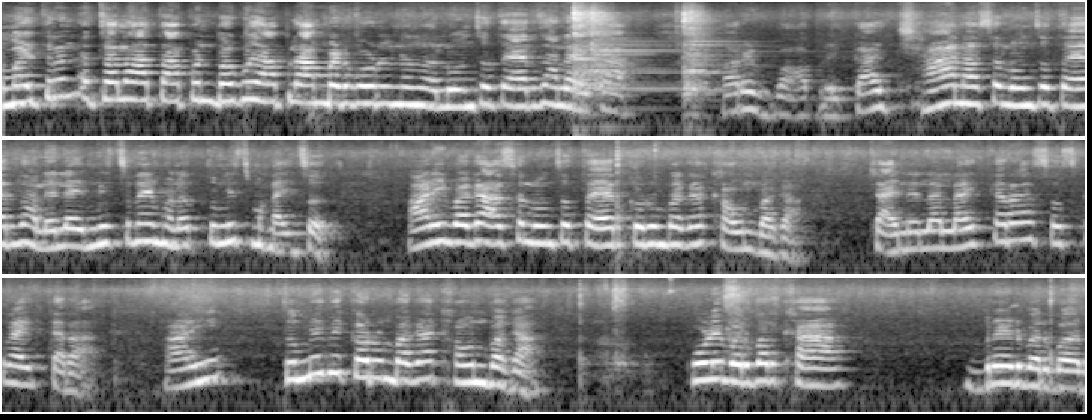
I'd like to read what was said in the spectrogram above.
मैत्रीण चला आता आपण बघूया आपलं आंबट गोड लोणचं तयार झालं आहे का? अरे बापरे काय छान असं लोणचं तयार झालेलं आहे. मीच नाही म्हणत तुम्हीच म्हणायचं. आणि बघा असं लोणचं तयार करून बघा खाऊन बघा. चॅनलला लाईक करा सबस्क्राईब करा. आणि तुम्ही बी करून बघा खाऊन बघा. पोळीबरोबर खा ब्रेड बरोबर.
